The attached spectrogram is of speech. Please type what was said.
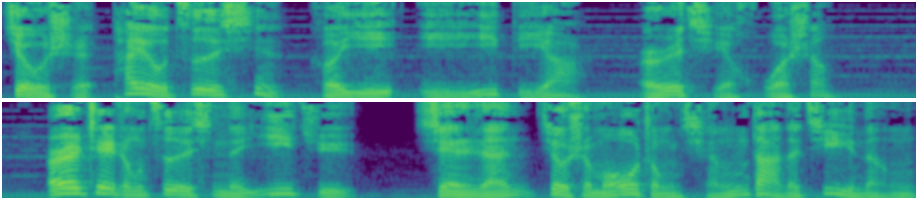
就是他有自信可以以一敌二，而且获胜。而这种自信的依据，显然就是某种强大的技能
